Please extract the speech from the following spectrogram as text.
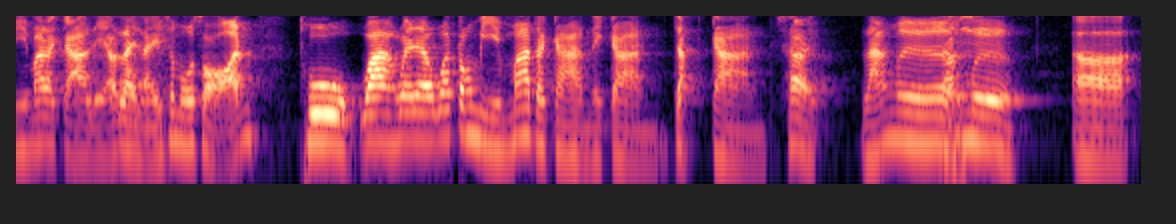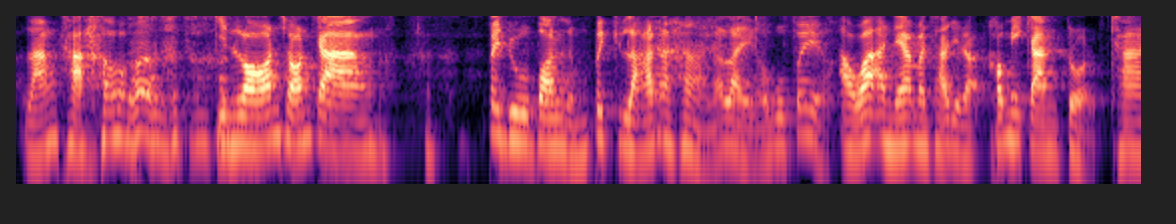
มีมาตรการแล้วหลาย ๆสโมสร ถูกวางไว้แล้วว่าต้องมีมาตรการในการจัดการ ใช่ ล้างมือล้างมือเอ่อล้างเท้า กินร้อนช้อนกลาง ไปดูบอลหรือมึงไปกินร้านอาหารอะไรเขาบุฟเฟ่ต์เหรอเอาว่าอันเนี้ยมันชัดอยู่แล้วเขามีการตรวจไข้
